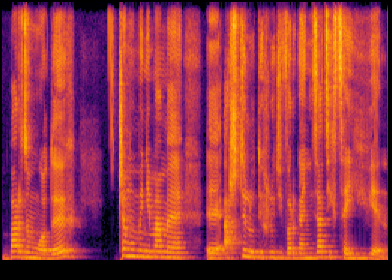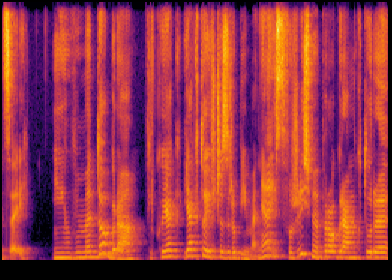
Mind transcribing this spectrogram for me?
bardzo młodych. Czemu my nie mamy y, aż tylu tych ludzi w organizacji, chcę ich więcej? I mówimy, dobra, tylko jak, jak to jeszcze zrobimy, nie? I stworzyliśmy program, który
